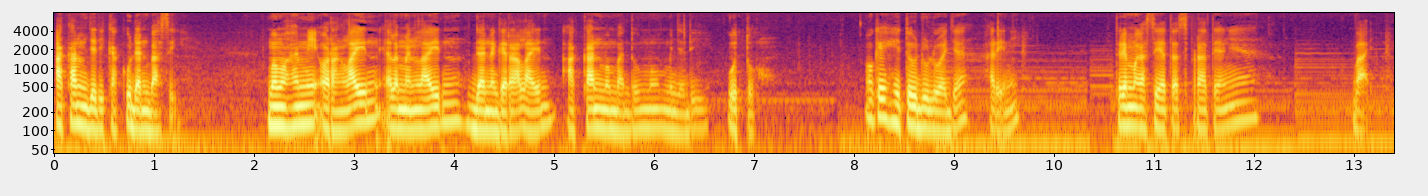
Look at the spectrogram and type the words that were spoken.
akan menjadi kaku dan basi. Memahami orang lain, elemen lain, dan negara lain akan membantumu menjadi utuh. Oke, itu dulu aja hari ini. Terima kasih atas perhatiannya. Bye.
